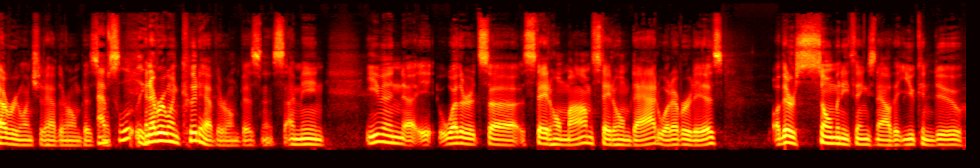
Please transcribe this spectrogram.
Everyone should have their own business. Absolutely. And everyone could have their own business. I mean, even uh, whether it's a stay at home mom, stay at home dad, whatever it is, well, there's so many things now that you can do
